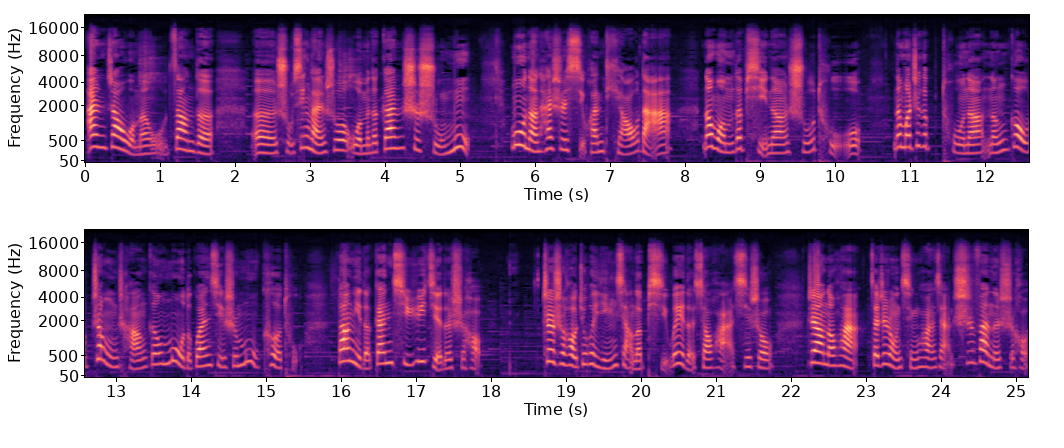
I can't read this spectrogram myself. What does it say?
按照我们五脏的，呃属性来说，我们的肝是属木，木呢它是喜欢调达；那我们的脾呢属土。那么这个土呢，能够正常跟木的关系是木克土。当你的肝气郁结的时候，这时候就会影响了脾胃的消化吸收。这样的话，在这种情况下，吃饭的时候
